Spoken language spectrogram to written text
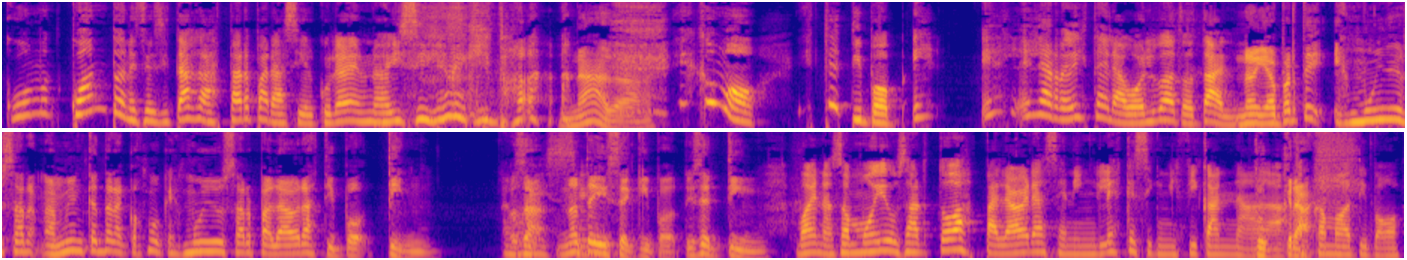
¿Cómo- ¿Cuánto necesitas gastar para circular en una bici bien equipada? Nada. Es como, este tipo, es, es, es la revista de la boluda total. No, y aparte es muy de usar, a mí me encanta la Cosmo que es muy de usar palabras tipo team. O sea, no te dice equipo, dice team. Bueno, son muy de usar todas palabras en inglés que significan nada. crush. Es como tipo,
